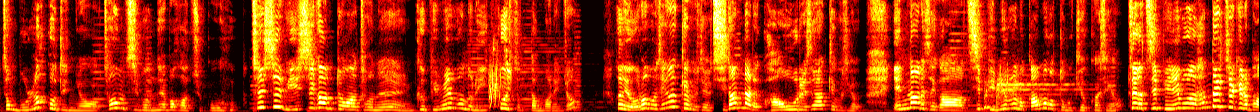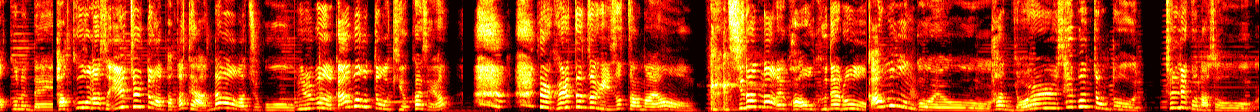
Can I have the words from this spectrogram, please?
전 몰랐거든요. 처음 지문 해봐가지고 72시간 동안 저는 그 비밀번호를 잊고 있었단 말이죠. 근데 여러분 생각해보세요. 지난날의 과오를 생각해보세요. 옛날에 제가 집 비밀번호 까먹었던 거 기억하세요? 제가 집 비밀번호 한 달짜리로 바꾸는데 바꾸고 나서 일주일 동안 바깥에 안 나가가지고 비밀번호 까먹었던 거 기억하세요? 제가 그랬던 적이 있었잖아요. 지난날의 과오 그대로 까먹은 거예요. 한 13번 정도 틀리고 나서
